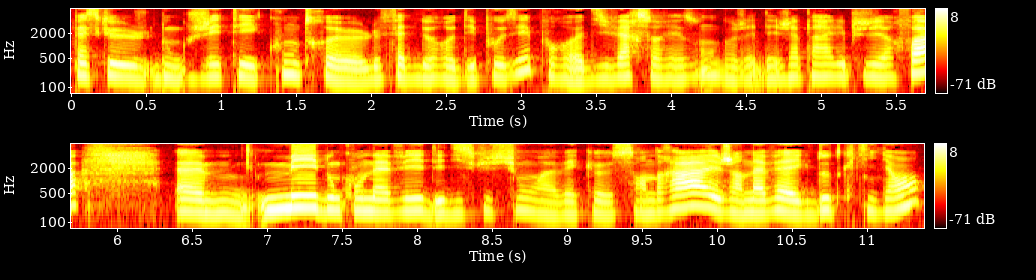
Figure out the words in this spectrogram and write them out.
parce que donc j'étais contre le fait de redéposer pour diverses raisons dont j'ai déjà parlé plusieurs fois, mais donc on avait des discussions avec Sandra et j'en avais avec d'autres clients.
